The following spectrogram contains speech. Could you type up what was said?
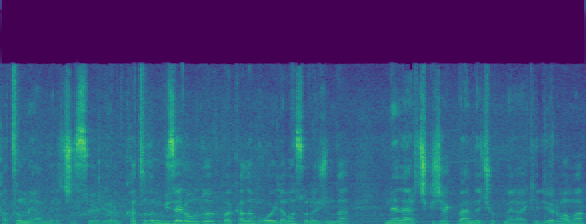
Katılmayanlar için söylüyorum. Katılım güzel oldu. Bakalım oylama sonucunda neler çıkacak ben de çok merak ediyorum ama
